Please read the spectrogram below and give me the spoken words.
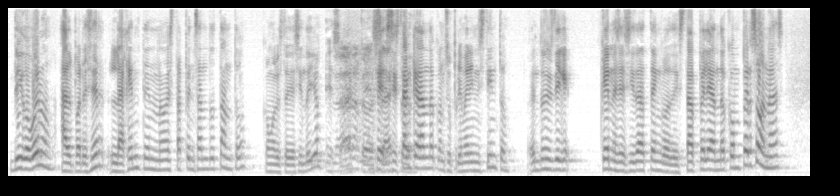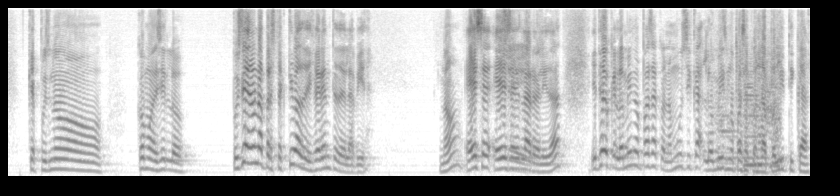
digo, bueno, al parecer la gente no está pensando tanto como lo estoy haciendo yo. Exacto, Se, se exacto. están quedando con su primer instinto. Entonces dije, ¿qué necesidad tengo de estar peleando con personas que pues no, ¿cómo decirlo? Pues tienen una perspectiva diferente de la vida. ¿No? Ese- esa Sí. es la realidad. Y digo que lo mismo pasa con la música, lo mismo pasa con la política,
